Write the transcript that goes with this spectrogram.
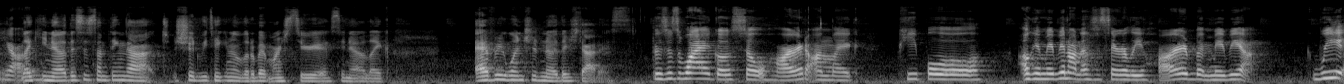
Yeah. like you know this is something that should be taken a little bit more serious you know like everyone should know their status. This is why i go so hard on like people. Okay maybe not necessarily hard but maybe we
